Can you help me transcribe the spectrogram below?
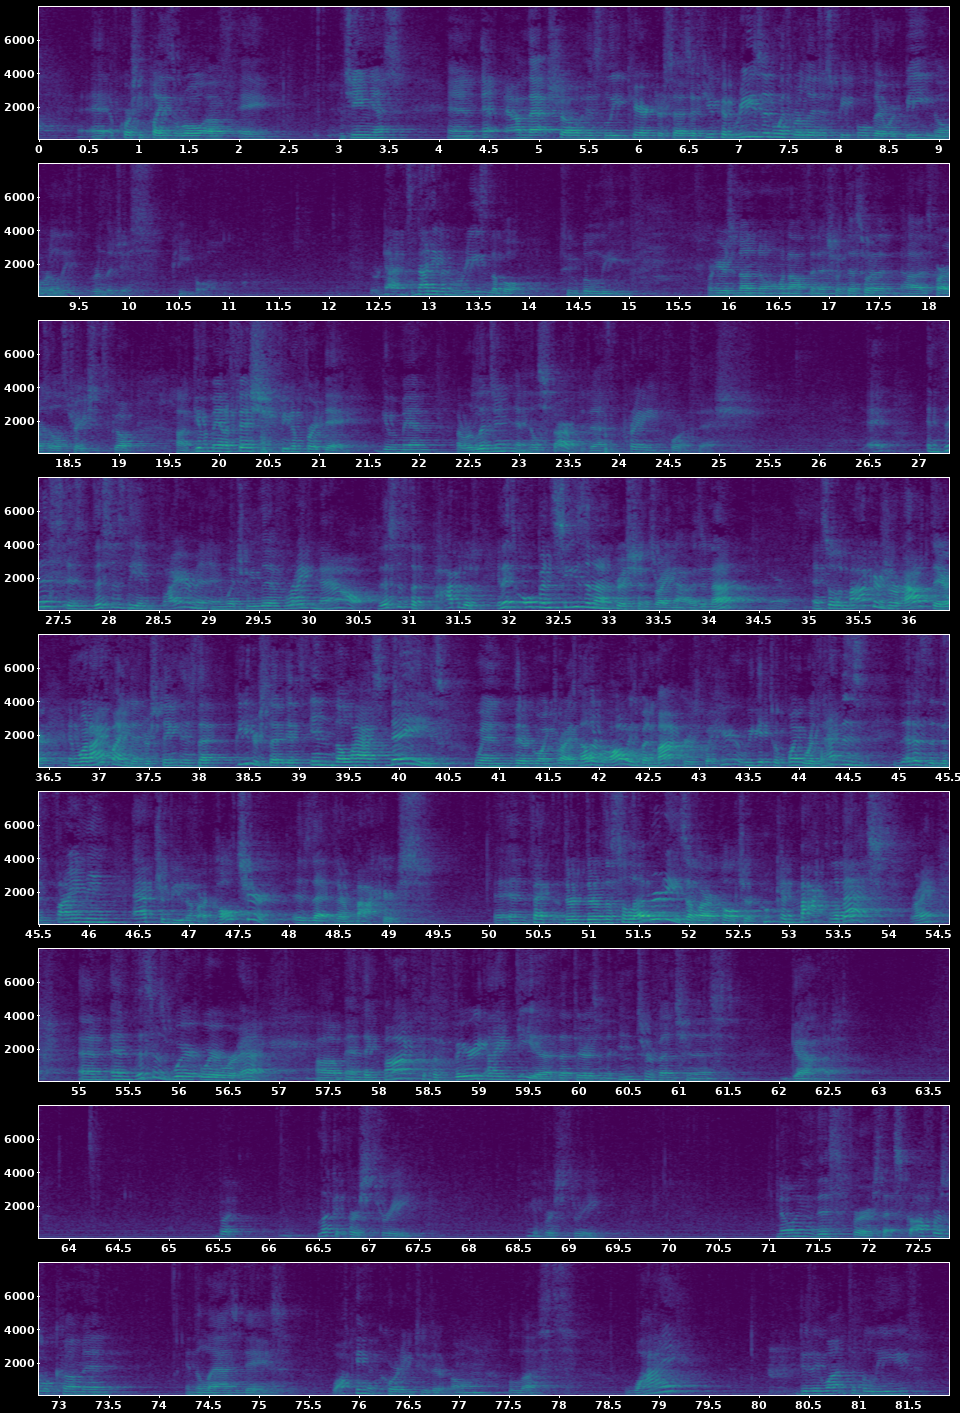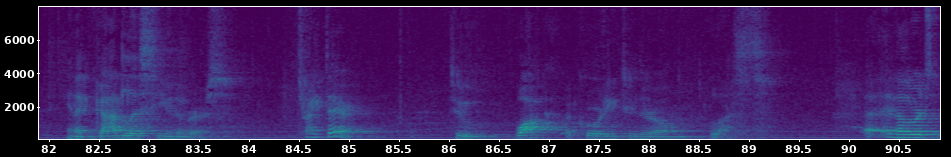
And of course, he plays the role of a genius and on that show, his lead character says, if you could reason with religious people, there would be no relig- religious people. It's not even reasonable to believe. Or here's an unknown one, I'll finish with this one uh, as far as illustrations go. Uh, give a man a fish, feed him for a day. Give a man a religion, and he'll starve to death praying for a fish. And this is, this is the environment in which we live right now. This is the popular, and it's open season on Christians right now, is it not? Yes. And so the mockers are out there. And what I find interesting is that Peter said it's in the last days when they're going to rise. Now, there have always been mockers, but here we get to a point where that is, that is the defining attribute of our culture, is that they're mockers. And in fact, they're, they're the celebrities of our culture who can mock the best, right? And, and this is where, where we're at. Um, and they mock the very idea that there is an interventionist God. But look at verse 3. Look at verse 3. knowing this first, that scoffers will come in in the last days, walking according to their own lusts. Why do they want to believe in a godless universe? It's right there. To walk according to their own lusts. Uh, in other words,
